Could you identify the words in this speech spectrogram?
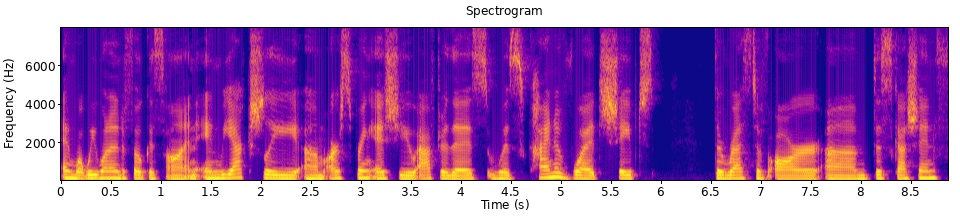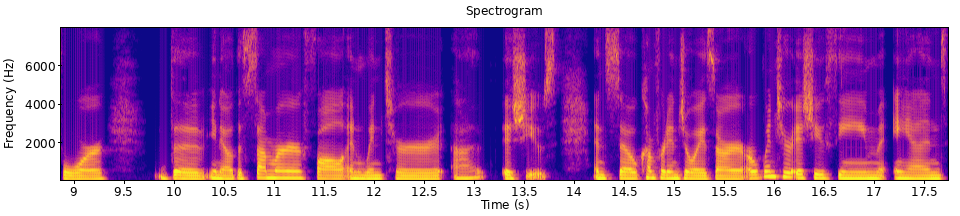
and what we wanted to focus on. And we actually, um, our spring issue after this was kind of what shaped the rest of our um, discussion for the you know the summer fall and winter uh, issues and so comfort and joy is our, our winter issue theme and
